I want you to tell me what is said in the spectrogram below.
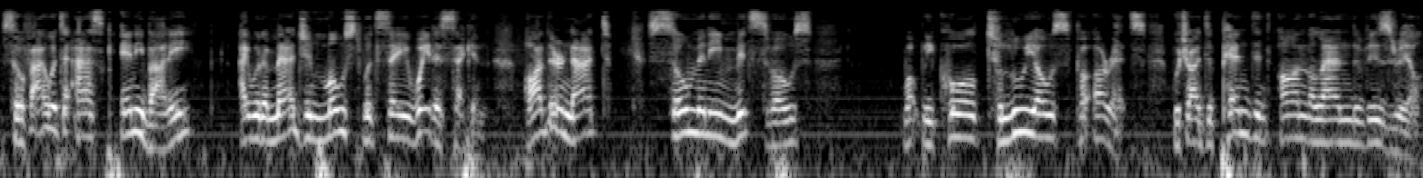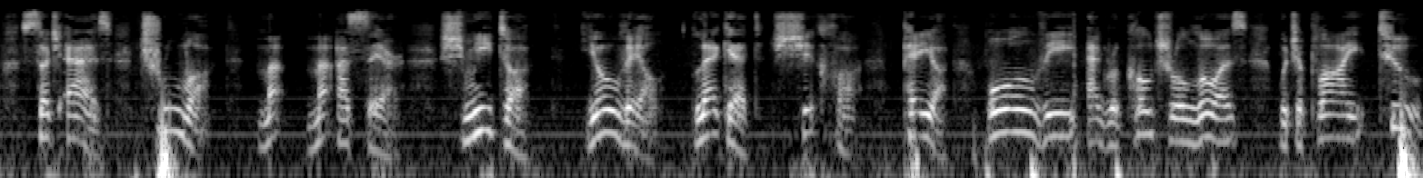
So if I were to ask anybody, I would imagine most would say, wait a second, are there not so many mitzvos, what we call tuluyos pa'aretz, which are dependent on the land of Israel, such as truma, ma- ma'aser, shmita, yovel, leket, shikha, peah, all the agricultural laws which apply to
